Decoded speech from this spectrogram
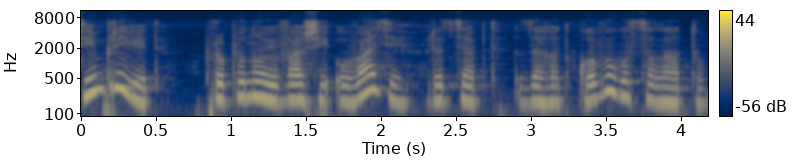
Всім привіт! Пропоную вашій увазі рецепт загадкового салату.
